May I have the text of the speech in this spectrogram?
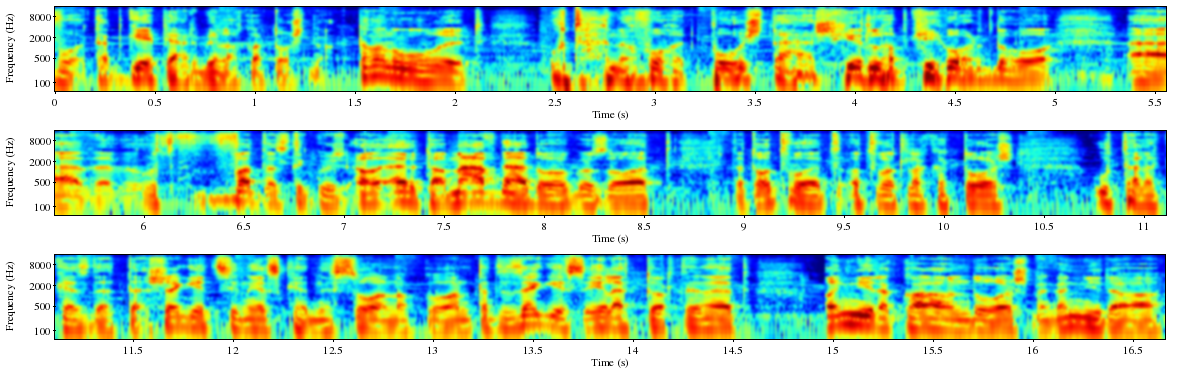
volt, tehát gépjármű lakatosnak tanult, utána volt postás, hírlapkihordó, fantasztikus, előtte a Mávnál dolgozott, tehát ott volt, ott volt lakatos, utána kezdett el segédszínészkedni szolnokon, tehát az egész élettörténet annyira kalandos, meg annyira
